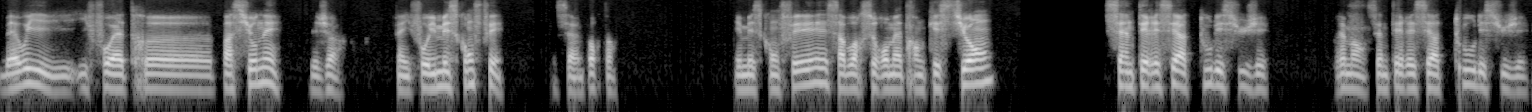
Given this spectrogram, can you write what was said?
ben oui, il faut être passionné déjà. Il faut aimer ce qu'on fait. C'est important. Aimer ce qu'on fait, savoir se remettre en question, s'intéresser à tous les sujets. Vraiment, s'intéresser à tous les sujets.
